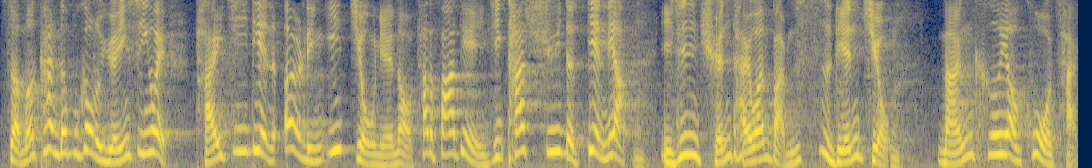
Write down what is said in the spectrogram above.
怎么看都不够的原因，是因为台积电二零一九年哦，它的发电已经，它需的电量已经全台湾百分之四点九。南科要扩产，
